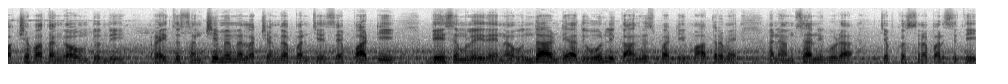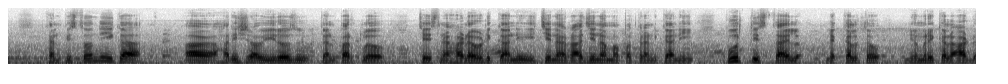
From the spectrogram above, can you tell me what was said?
పక్షపాతంగా ఉంటుంది. రైతు సంక్షేమమే లక్ష్యంగా పనిచేసే పార్టీ దేశంలో ఏదైనా ఉందా అంటే అది ఓన్లీ కాంగ్రెస్ పార్టీ మాత్రమే అనే అంశాన్ని కూడా చెప్పుకొస్తున్న పరిస్థితి కనిపిస్తోంది. ఇక హరీష్ రావు ఈరోజు గన్ పార్క్లో చేసిన హడావుడికి కానీ ఇచ్చిన రాజీనామా పత్రానికి కానీ పూర్తి స్థాయిలో లెక్కలతో న్యూమరికల్ ఆర్డ్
